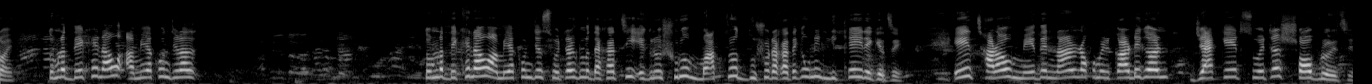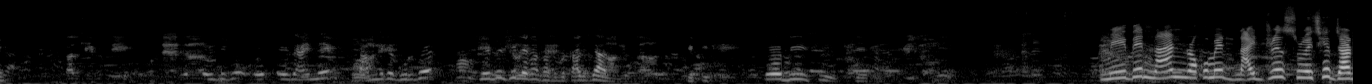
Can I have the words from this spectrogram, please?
নয়। তোমরা দেখে নাও, আমি এখন যারা তোমরা দেখে নাও, আমি এখন যে সোয়েটারগুলো দেখাচ্ছি, এগুলো শুরু মাত্র দুশো টাকা থেকে উনি লিখেই রেখেছে। এছাড়াও মেয়েদের নানান রকমের কার্ডিগান জ্যাকেট সোয়েটার সব রয়েছে। মেয়েদের নানান রকমের নাইট ড্রেস রয়েছে, যার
